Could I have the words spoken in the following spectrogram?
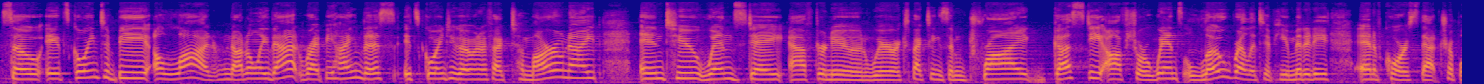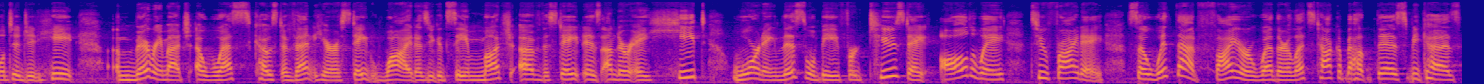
So it's going to be a lot. Not only that, right behind this, it's going to go in effect tomorrow night into Wednesday afternoon. We're expecting some dry, gusty offshore winds, low relative humidity, and of course, that triple digit heat. Very much a west coast event here statewide. As you can see, much of the state is under a heat warning. This will be for Tuesday all the way to Friday. So with that fire weather, let's talk about this because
